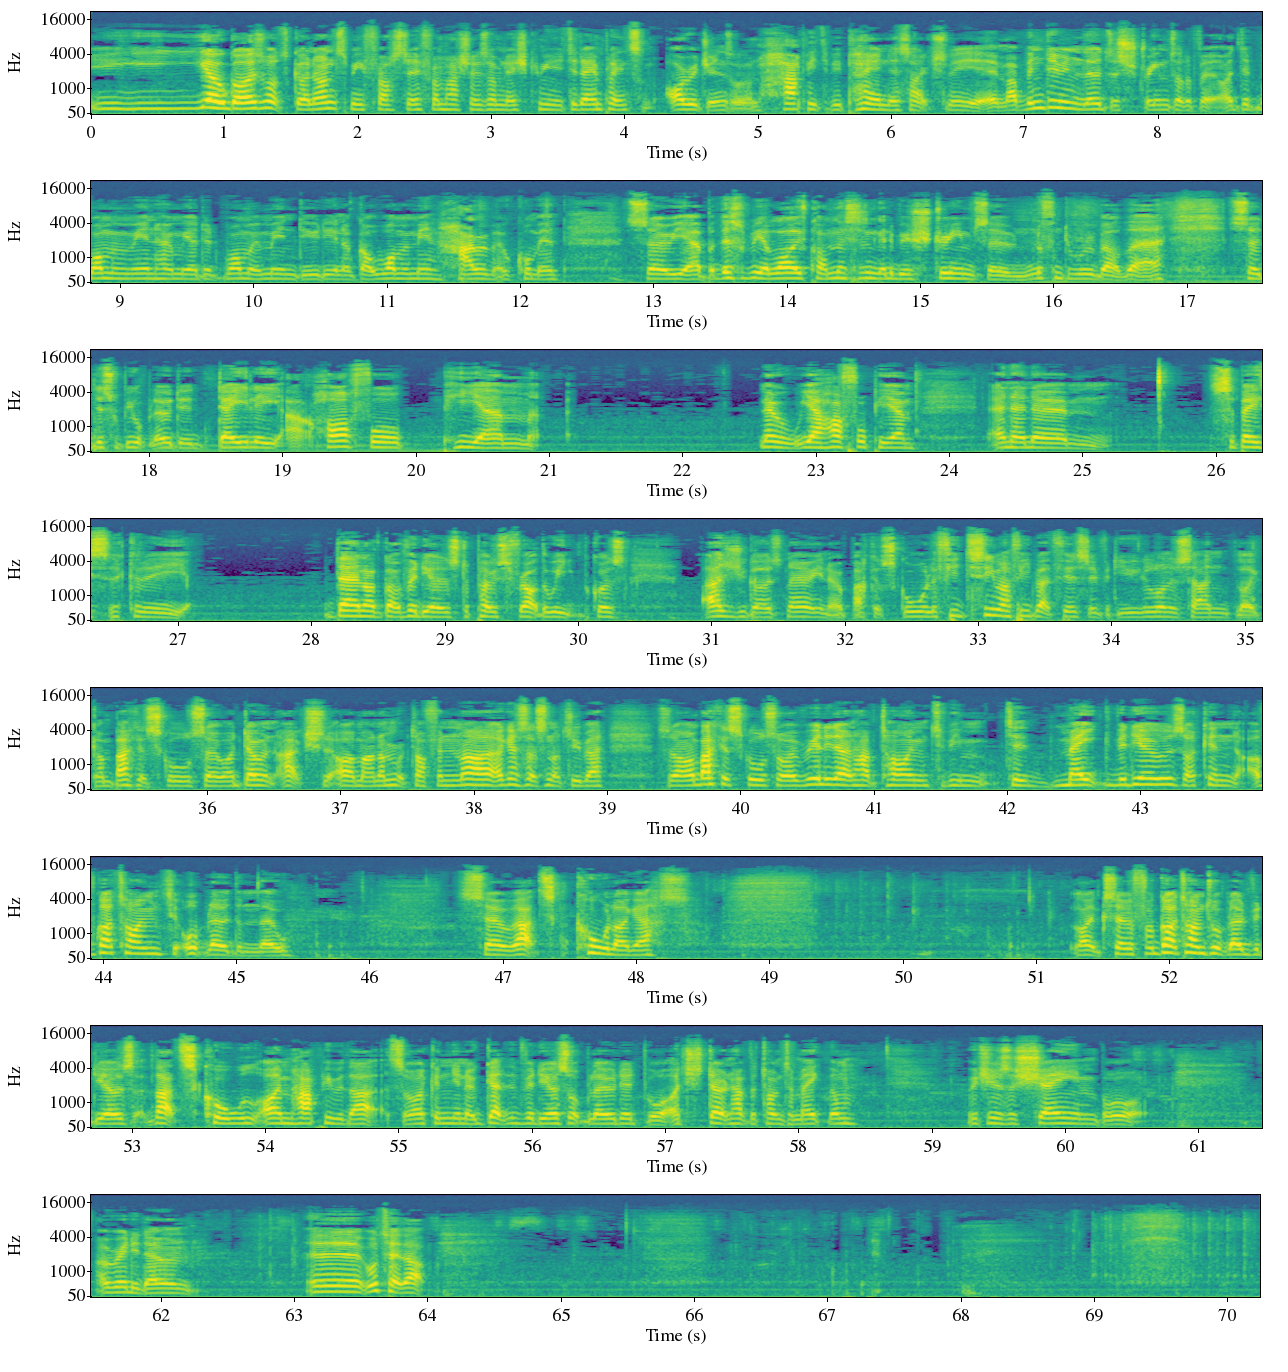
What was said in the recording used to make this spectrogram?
Yo guys, what's going on? It's me Frost here from Hashtag Zombie-Nation Community. Today I'm playing some Origins and I'm happy to be playing this actually. Um, I've been doing loads of streams out of it. I did one with me and Homie, I did one with me and Duty, and I've got one with me and Haribo coming. So yeah, but this will be a live com, this isn't going to be a stream, so nothing to worry about there. So this will be uploaded daily at half 4 p.m. No, yeah, half 4 p.m. And then, um, so basically then I've got videos to post throughout the week because as you guys know, you know, back at school, if you see my feedback Thursday video, you'll understand, like, I'm back at school, so I don't actually, oh man, I'm ripped off, and uh, I guess that's not too bad. So I'm back at school, so I really don't have time to be, to make videos, I can, I've got time to upload them, though. So that's cool, I guess like so if I've got time to upload videos that's cool. I'm happy with that. So I can you know get the videos uploaded but I just don't have the time to make them which is a shame but I really don't. Uh, we'll take that.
